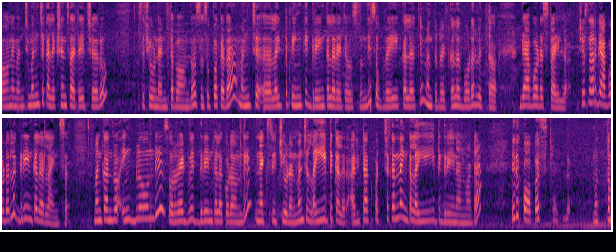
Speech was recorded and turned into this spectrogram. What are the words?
బాగున్నాయి. మంచి మంచి కలెక్షన్స్ అయితే ఇచ్చారు. సో చూడండి ఎంత బాగుందో. అసలు సూపర్ కదా. మంచి లైట్ పింక్ గ్రీన్ కలర్ అయితే వస్తుంది. సో గ్రే కలర్కి మనకి red colour border with gap border style చూస్తున్నారు గ్యాప్ బోర్డర్లో గ్రీన్ కలర్ లైన్స్ మనకి అందులో ఇంక్ బ్లూ ఉంది so red with green colour కూడా ఉంది. నెక్స్ట్ ఇది చూడండి మంచి లైట్ కలర్ అరిటాకు పచ్చ కన్నా ఇంకా లైట్ గ్రీన్ అనమాట ఇది కాపర్ స్టైల్ మొత్తం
